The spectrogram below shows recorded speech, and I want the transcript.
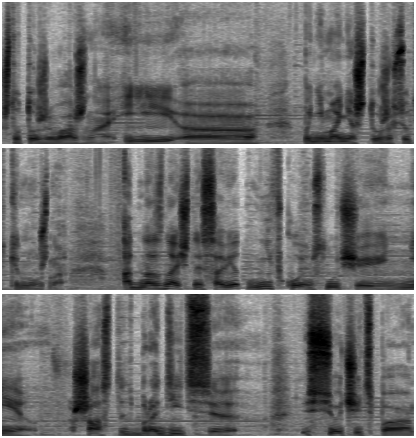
что тоже важно, и э, понимание, что же все-таки нужно. Однозначный совет ни в коем случае не шастать, бродить, э, сечить по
